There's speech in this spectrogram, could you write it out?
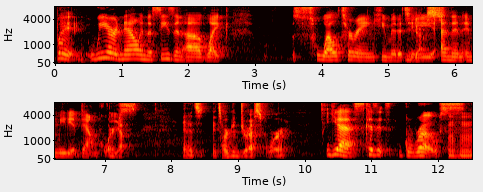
But Maybe. we are now in the season of like sweltering humidity Yes. and then immediate downpours. Yeah. And it's it's hard to dress for. Yes, because it's gross. Mm-hmm.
